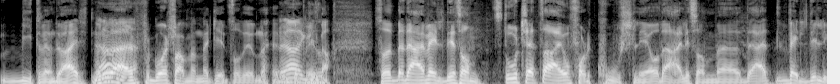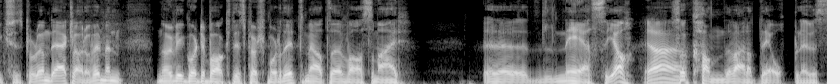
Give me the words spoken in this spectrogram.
vite hvem du er, når Ja, du er, går sammen med kidsa dine Ja, omkring. Så, men det er veldig sånn Stort sett så er jo folk koselige, og det er liksom eh, Det er et veldig luksusproblem, det er jeg klar over, men når vi går tilbake til spørsmålet ditt med at eh, hva som er øh, nedsida, Ja, ja. så kan det være at det oppleves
